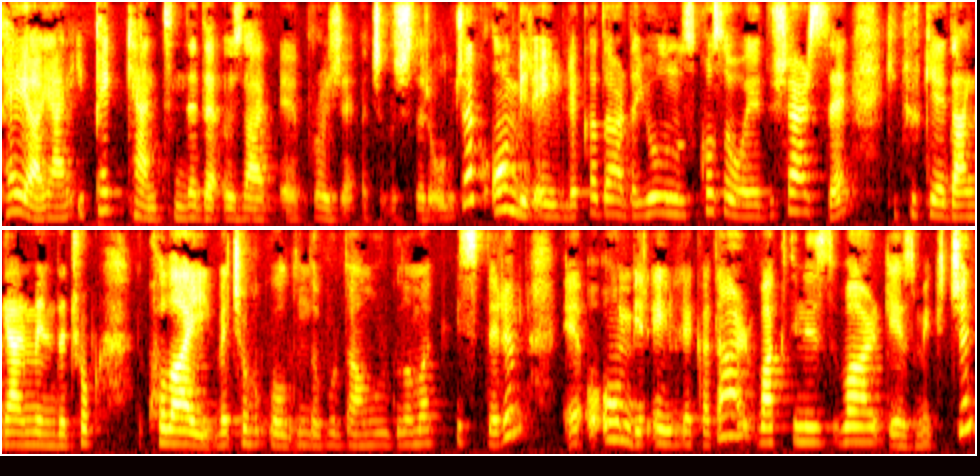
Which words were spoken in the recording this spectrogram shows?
Peya yani İpek kentinde de özel e, proje açılışları olacak. 11 Eylül'e kadar da yolunuz Kosova'ya düşerse ki Türkiye'den gelmenin de çok kolay ve çabuk olduğunu da buradan vurgulamak isterim. E, o 11 Eylül'e kadar vaktiniz var gezmek için.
